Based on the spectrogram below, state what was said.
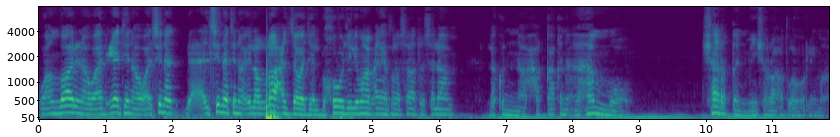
وأنظارنا وأدعيتنا وألسنتنا إلى الله عز وجل بخروج الإمام عليه الصلاة والسلام لكنا حققنا أهم شرط من شرائط ظهور الإمام.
